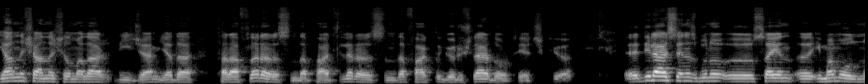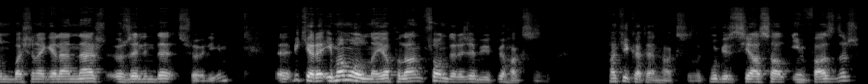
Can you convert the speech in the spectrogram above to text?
yanlış anlaşılmalar diyeceğim ya da taraflar arasında, partiler arasında farklı görüşler de ortaya çıkıyor. E, dilerseniz bunu e, Sayın e, İmamoğlu'nun başına gelenler özelinde söyleyeyim. E, bir kere İmamoğlu'na yapılan son derece büyük bir haksızlık. Hakikaten haksızlık. Bu bir siyasal infazdır.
